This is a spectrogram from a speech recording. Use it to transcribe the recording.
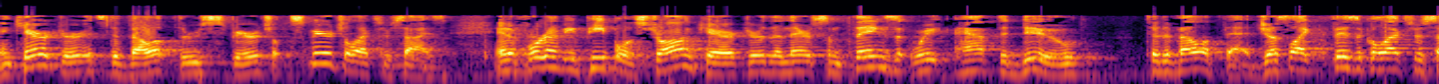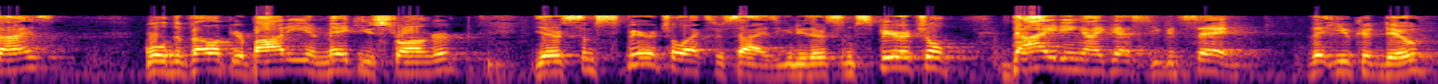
And character, it's developed through spiritual spiritual exercise. And if we're going to be people of strong character, then there's some things that we have to do to develop that. Just like physical exercise, will develop your body and make you stronger. There's some spiritual exercise you can do. There's some spiritual dieting, I guess you could say, that you could do.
